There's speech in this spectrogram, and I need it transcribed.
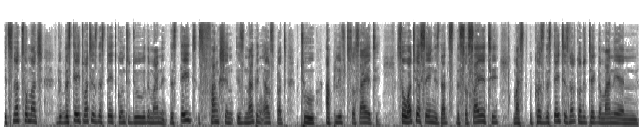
It's not so much the state what is the state going to do with the money? The state's function is nothing else but to uplift society. So what we are saying is that the society must because the state is not going to take the money and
